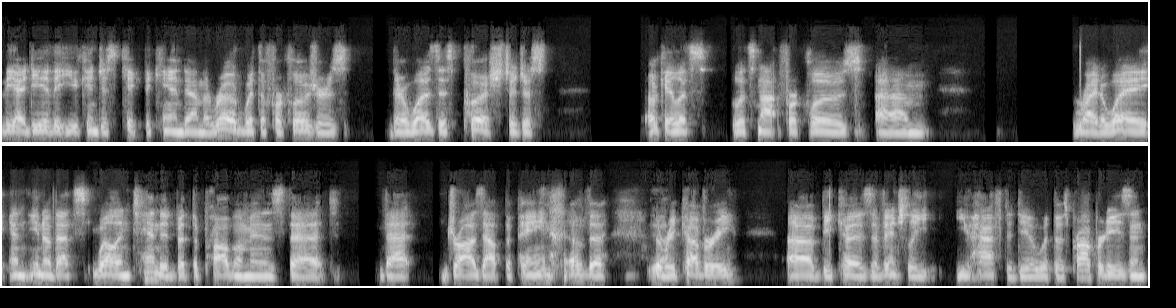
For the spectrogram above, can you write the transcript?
the idea that you can just kick the can down the road with the foreclosures, there was this push to just okay, let's let's not foreclose um, right away, and you know that's well intended, but the problem is that that draws out the pain of the the recovery uh, because eventually you have to deal with those properties, and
